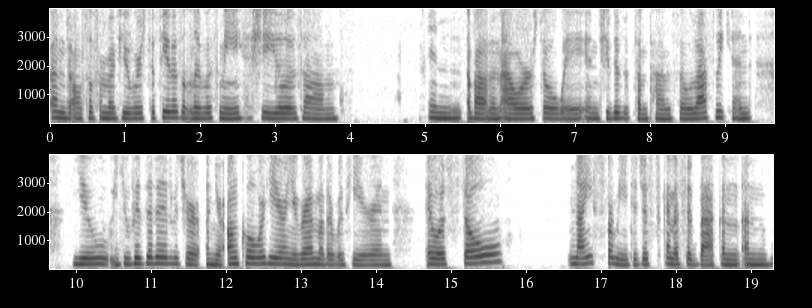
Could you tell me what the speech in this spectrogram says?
and also for my viewers, Tasia doesn't live with me. She lives um, in about an hour or so away, and she visits sometimes. So last weekend, you you visited with your and your uncle were here and your grandmother was here, and it was so nice for me to just kind of sit back and and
